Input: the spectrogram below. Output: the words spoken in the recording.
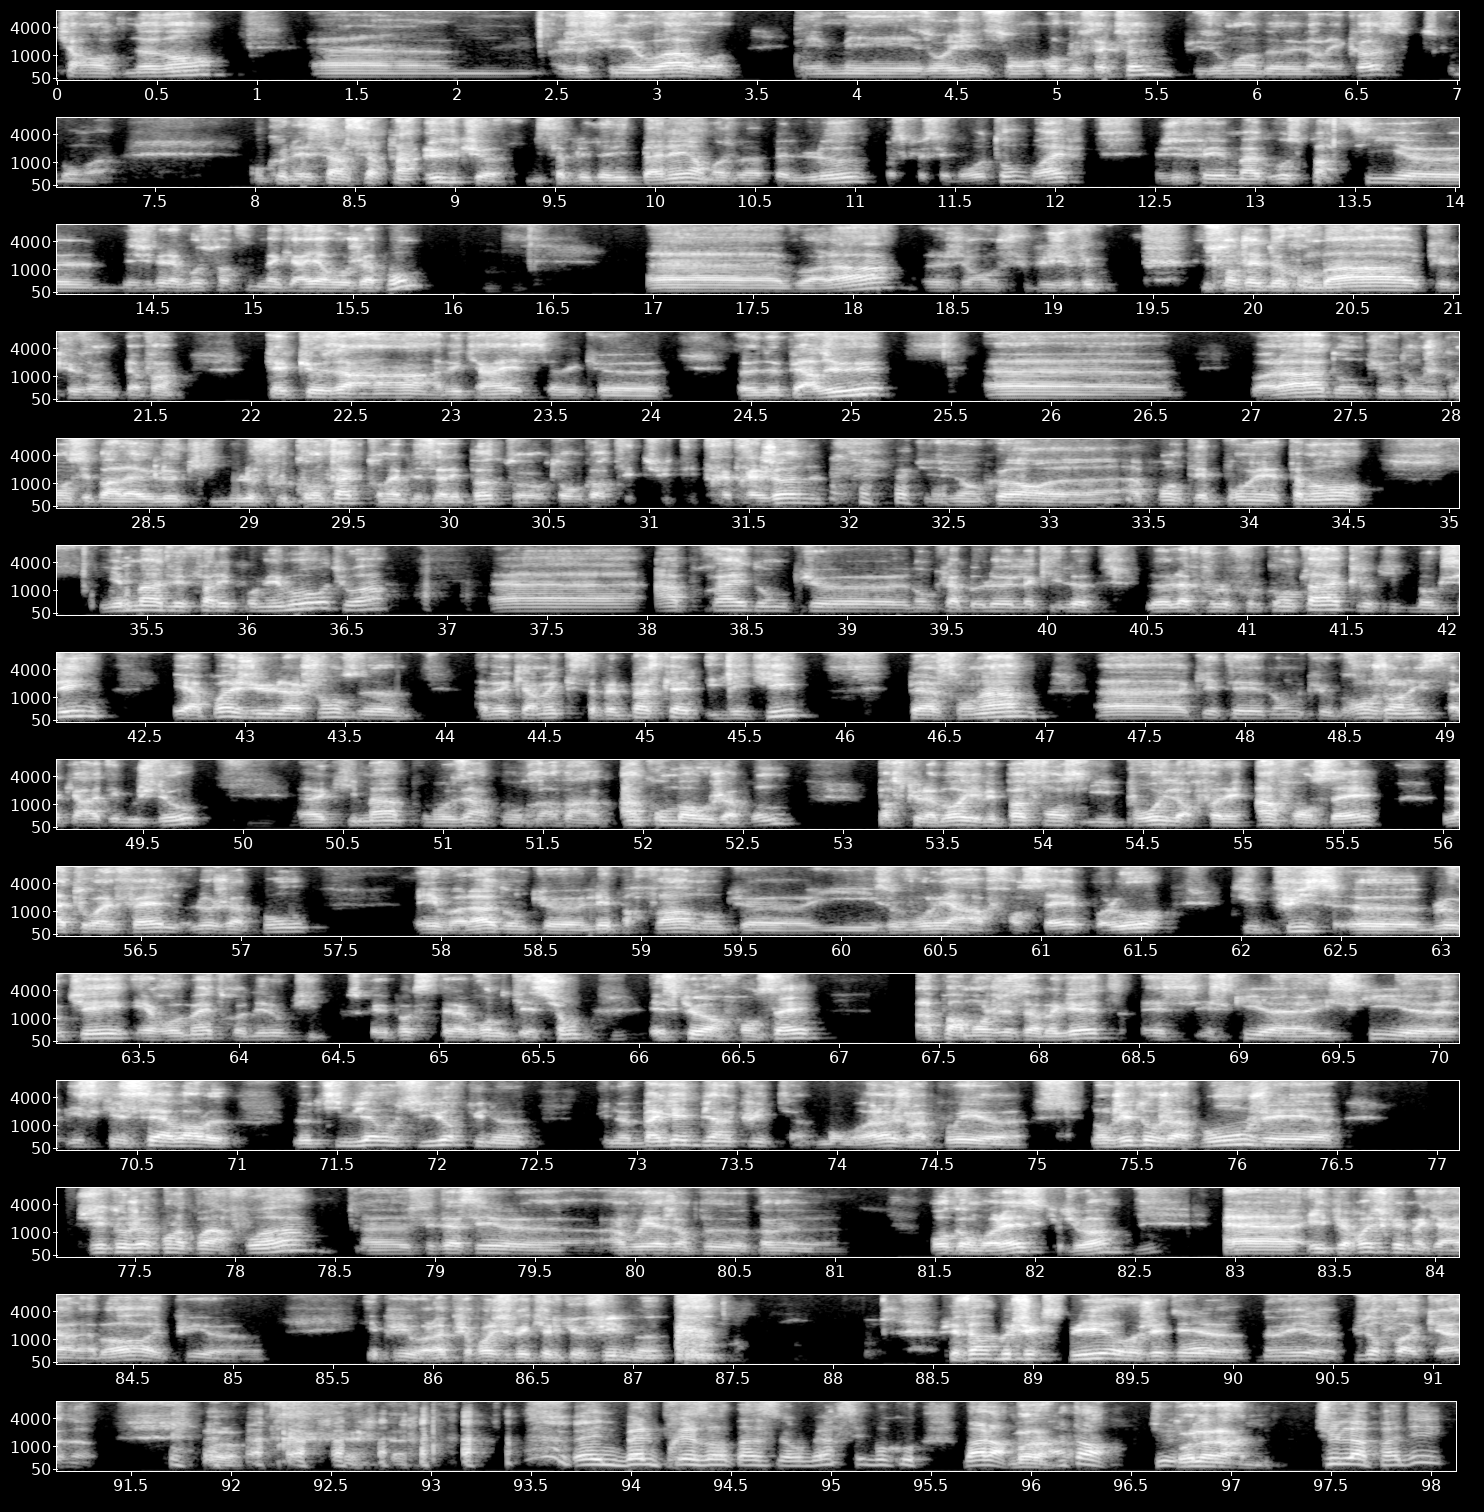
49 ans. je suis né au Havre et mes origines sont anglo-saxonnes, plus ou moins de, vers l'Écosse, parce que bon, bah, on connaissait un certain Hulk, il s'appelait David Banner, moi je m'appelle Le, parce que c'est breton, bref. J'ai fait ma grosse partie, euh, j'ai fait la grosse partie de ma carrière au Japon. Euh, voilà, j'ai fait une centaine de combats, quelques-uns enfin, quelques-uns avec un S, avec euh, de perdus. voilà, donc, donc j'ai commencé par le, full contact, on appelait ça à l'époque. encore, tu étais très très jeune, tu devais encore apprendre tes premiers. Ta maman, Yema devait faire les premiers mots, tu vois. Euh, après, donc, euh, donc la, le, la, full, full, contact, le kickboxing. Et après, j'ai eu la chance avec un mec qui s'appelle Pascal Igliki, paix à son âme, euh, qui était donc grand journaliste à Karaté Bushido, qui m'a proposé un, contrat, un combat au Japon. Parce que là-bas, il n'y avait pas de français. Pour eux, il leur fallait un Français, la Tour Eiffel, le Japon. Et voilà, donc les parfums. Donc, ils ont voulu un Français, poids lourd, qui puisse bloquer et remettre des low. Parce qu'à l'époque, c'était la grande question. Est-ce qu'un Français à part manger sa baguette, est-ce qu'il est sait avoir le, tibia aussi dur qu'une baguette bien cuite? Bon, voilà, j'aurais trouvé. Euh, donc, j'étais au Japon. J'étais au Japon la première fois. Euh, C'était assez euh, un voyage un peu comme rocambolesque, tu vois. et puis après, je fais ma carrière là-bas. Et puis, et puis voilà. Puis après, j'ai fait quelques films. j'ai fait un peu de Shakespeare. J'ai été nommé plusieurs fois à Cannes. Voilà. Une belle présentation. Merci beaucoup. Bah voilà. attends. Tu, ne l'as pas dit,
